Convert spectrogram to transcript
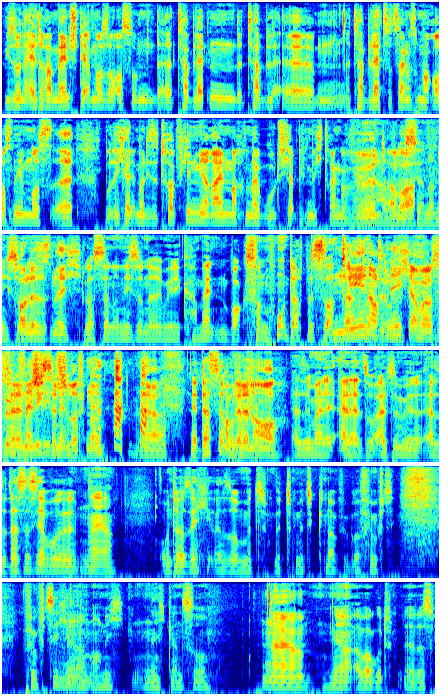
wie so ein älterer Mensch, der immer so aus so einem äh, Tabletten Tabl ähm, Tablett sozusagen das mal rausnehmen muss, äh, muss ich halt immer diese Tröpfchen mir reinmachen. Na gut, ich habe mich dran gewöhnt, Ja, aber, ist ja noch nicht so toll eine- ist es nicht. Du hast ja noch nicht so eine Medikamentenbox von Montag bis Sonntag. Nee, noch nicht, aber das ist ja der nächste Schritt, ne? ja. Ja, das ist ja Kommt ja dann auch. Also ich meine, Alter, so alt sind wir, also das ist ja wohl, naja, unter sich, also mit, mit, mit knapp über 50. 50 ja, noch nicht, nicht ganz so. Naja, Ja, aber gut, das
